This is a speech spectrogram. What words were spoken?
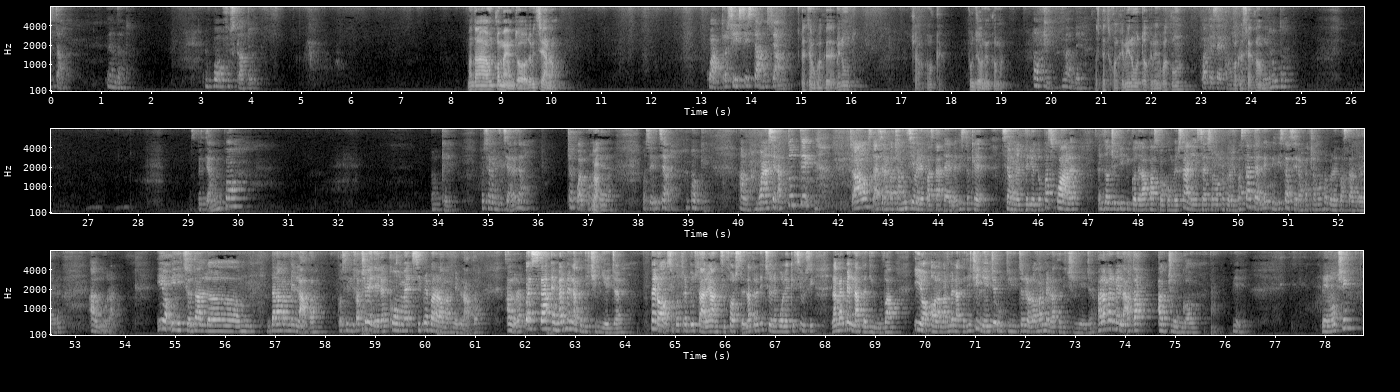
sta? È andato. È un po' offuscato. Manda un commento, Domiziano. 4, sì, sì, stiamo, stiamo. Aspettiamo qualche minuto. Ciao, ok. Funziona il commento. Ok, va bene. Aspetta qualche minuto che viene qualcuno. Qualche secondo. Qualche secondo. Un minuto. Aspettiamo un po'. Ok, possiamo iniziare, dai. C'è qualcuno Dai. che possa iniziare? Ok. Allora, buonasera a tutti. Ciao, stasera facciamo insieme le pastatelle, visto che siamo nel periodo pasquale. Il dolce tipico della Pasqua con Versanese sono proprio le pastatelle, quindi stasera facciamo proprio le pastatelle. Allora, io inizio dal, dalla marmellata, così vi faccio vedere come si prepara la marmellata. Allora, questa è marmellata di ciliegie, però si potrebbe usare, anzi forse la tradizione vuole che si usi la marmellata di uva. Io ho la marmellata di ciliegie, utilizzerò la marmellata di ciliegie. Alla marmellata aggiungo vieni, le noci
